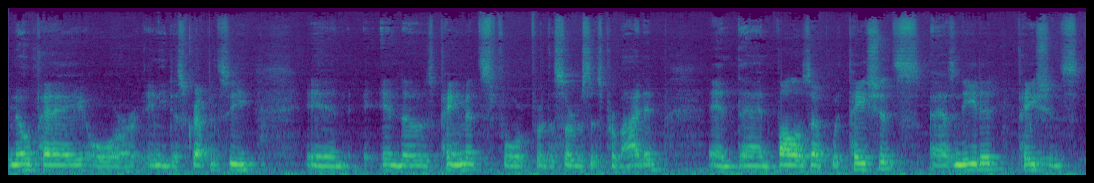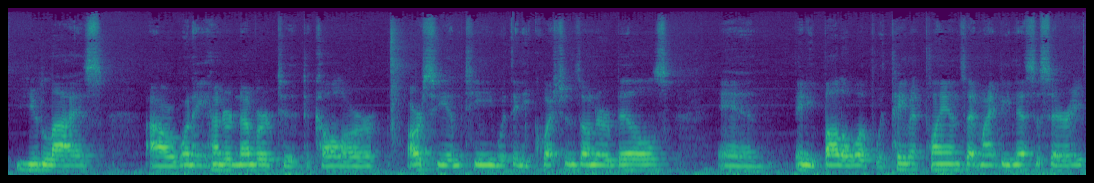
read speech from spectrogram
no pay, or any discrepancy in in those payments for, for the services provided, and then follows up with patients as needed. Patients utilize our 1 800 number to, to call our RCM team with any questions on their bills and any follow up with payment plans that might be necessary,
